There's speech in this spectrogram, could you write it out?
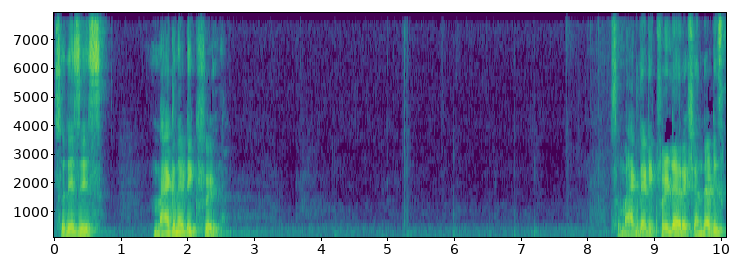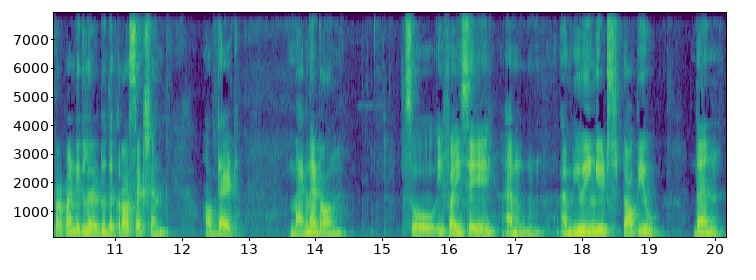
So this is magnetic field. So magnetic field direction that is perpendicular to the cross section of that magnetron. So if I say I'm I'm viewing its top view, then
